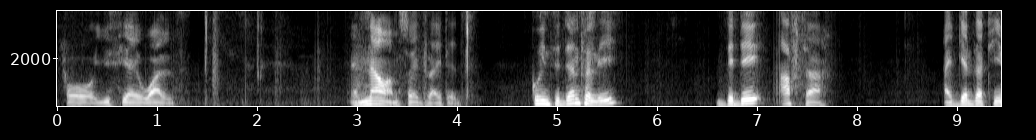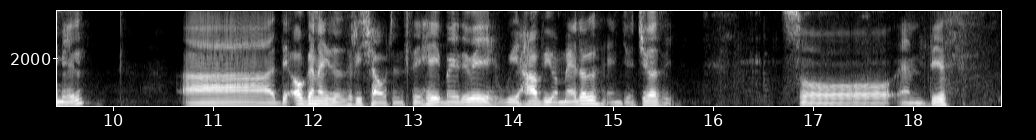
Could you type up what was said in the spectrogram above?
for UCI Worlds. And now I'm so excited. Coincidentally, the day after I get that email, uh, the organizers reach out and say, hey, by the way, we have your medal and your jersey. So, and this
